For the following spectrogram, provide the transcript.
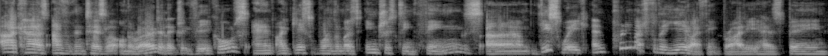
are cars other than Tesla on the road, electric vehicles, and I guess one of the most interesting things um, this week and pretty much for the year, I think, Bridie, has been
